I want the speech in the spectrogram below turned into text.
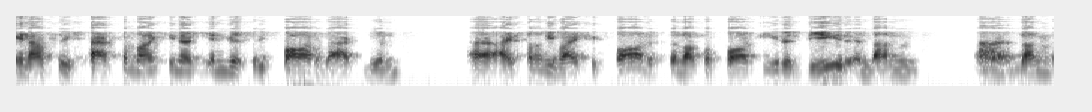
En as die sterkste mannetjie nou een weer vir die paar werk doen, uh, hy sal die wyfie vaar dit dan op 'n paar ure duur en dan uh, dan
